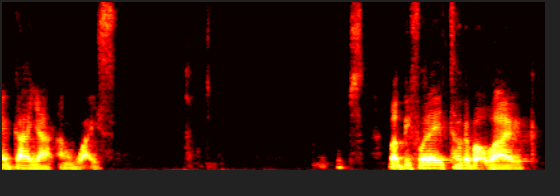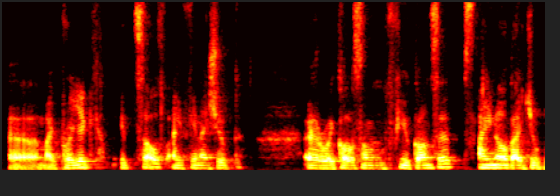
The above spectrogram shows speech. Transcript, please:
uh, Gaia and WISE. Oops. But before I talk about like uh, my project itself, I think I should uh, recall some few concepts. I know that you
